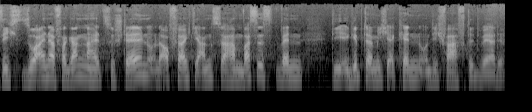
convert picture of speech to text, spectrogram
sich so einer Vergangenheit zu stellen und auch vielleicht die Angst zu haben, was ist, wenn die Ägypter mich erkennen und ich verhaftet werde.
